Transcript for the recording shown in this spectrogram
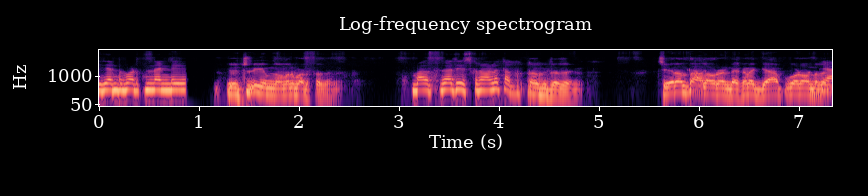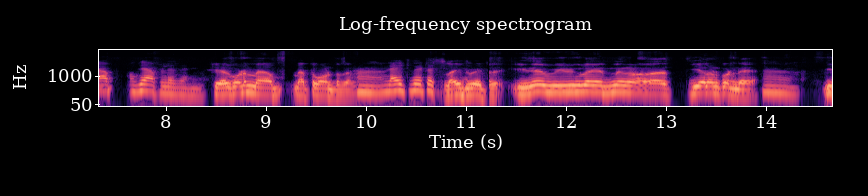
ఇది ఎంత పడుతుందండి? వచ్చి ఎనిమిది వందలు పడుతుందండి. బల్క్గా తీసుకున్న వాళ్ళు తగ్గుతుంది తగ్గుతుందండి. చీర అంతా ఆల్ ఓవర్ అండి. ఎక్కడ గ్యాప్ కూడా ఉండదు గ్యాప్ లేదండి. చీర కూడా మెత్తగా ఉంటదండి. లైట్ వెయిట్ లైట్ వెయిట్ ఇదే వీవింగ్లో తీయాలనుకోండి. ఈ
